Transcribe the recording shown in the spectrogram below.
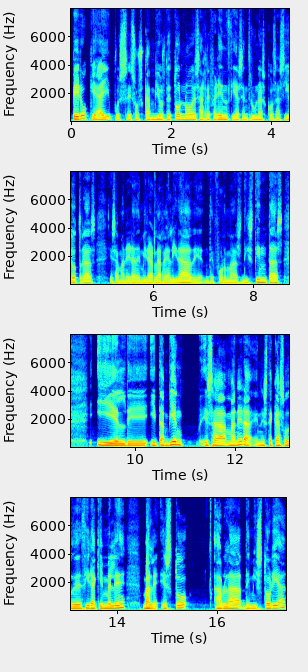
pero que hay pues esos cambios de tono, esas referencias entre unas cosas y otras, esa manera de mirar la realidad de, de formas distintas. Y el de y también esa manera, en este caso, de decir a quien me lee, vale, esto habla de mi historia,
